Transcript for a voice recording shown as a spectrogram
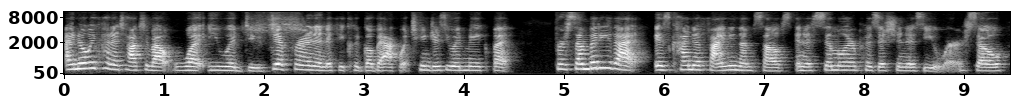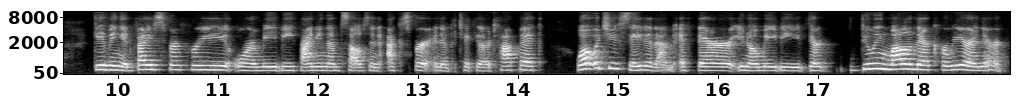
I know we kind of talked about what you would do different and if you could go back, what changes you would make. But for somebody that is kind of finding themselves in a similar position as you were, so giving advice for free or maybe finding themselves an expert in a particular topic what would you say to them if they're you know maybe they're doing well in their career and they're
